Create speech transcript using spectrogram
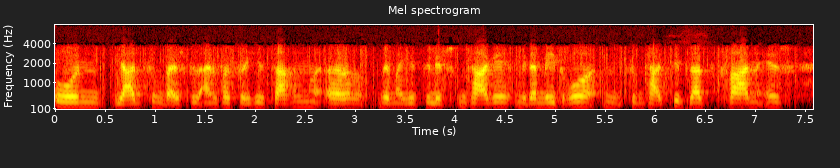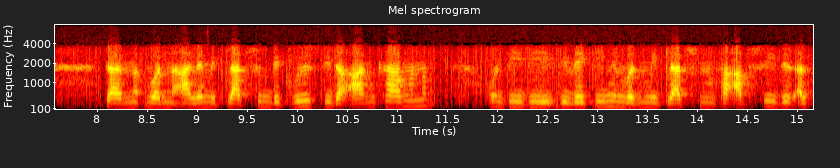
Und ja, zum Beispiel einfach solche Sachen, äh, wenn man jetzt die letzten Tage mit der Metro zum Taxiplatz gefahren ist, dann wurden alle mit Klatschen begrüßt, die da ankamen. Und die, die, die weggingen, wurden mit Klatschen verabschiedet. Also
